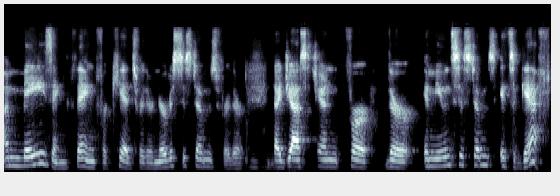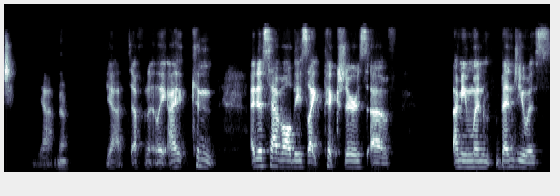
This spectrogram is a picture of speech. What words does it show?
amazing thing for kids for their nervous systems for their Mhm. digestion for their immune systems it's a gift yeah Yeah. yeah definitely i can i just have all these like pictures of i mean when benji was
